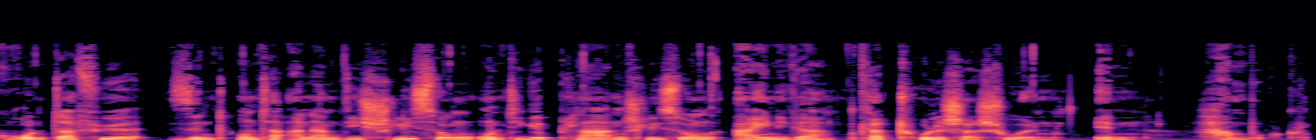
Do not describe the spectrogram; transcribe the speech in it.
Grund dafür sind unter anderem die Schließungen und die geplanten Schließungen einiger katholischer Schulen in Hamburg.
